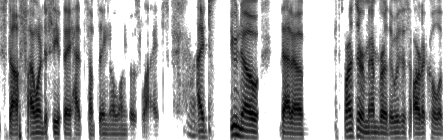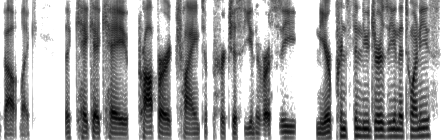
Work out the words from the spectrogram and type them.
stuff. I wanted to see if they had something along those lines. Right. I do know that, uh, as far as I remember, there was this article about like the KKK proper trying to purchase a university near Princeton, New Jersey in the 20s,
